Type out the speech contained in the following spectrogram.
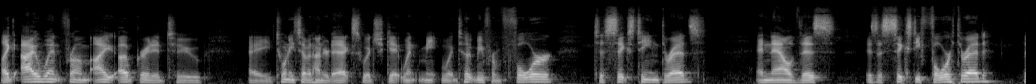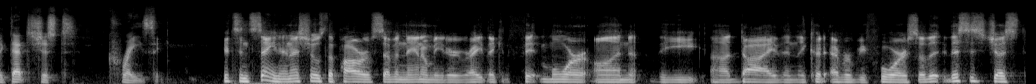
Like I went from I upgraded to a 2700X, which get went me went took me from four to 16 threads, and now this is a 64 thread. Like that's just crazy. It's insane, and that shows the power of seven nanometer. Right, they can fit more on the uh, die than they could ever before. So th- this is just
